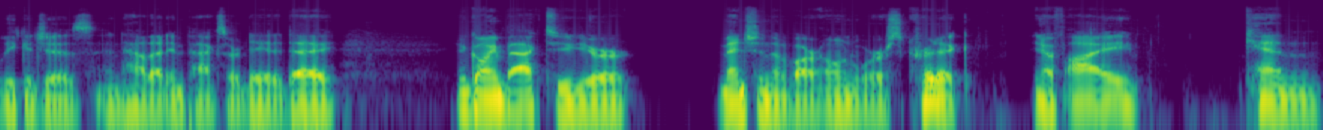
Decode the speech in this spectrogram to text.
leakages and how that impacts our day to day. And going back to your mention of our own worst critic, you know, if I can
